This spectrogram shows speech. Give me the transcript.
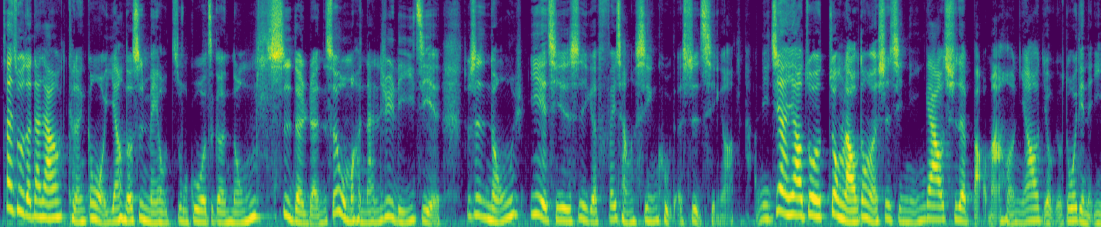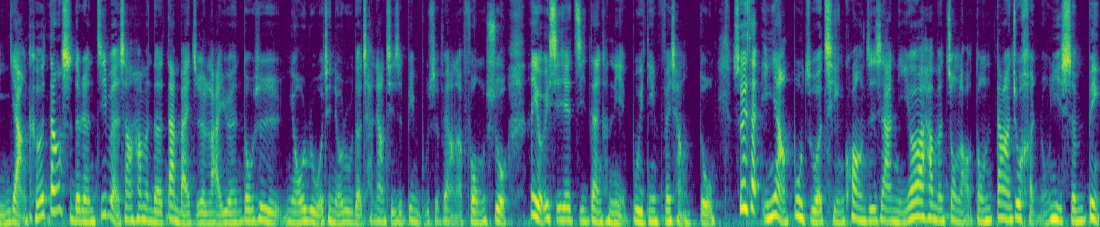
在座的大家可能跟我一样，都是没有做过这个农事的人，所以我们很难去理解，就是农业其实是一个非常辛苦的事情啊。你既然要做重劳动的事情，你应该要吃得饱嘛，哈，你要有有多一点的营养。可是当时的人基本上他们的蛋白质的来源都是牛乳，而且牛乳的产量其实并不是非常的丰硕。那有一些些鸡蛋可能也不一定非常多。所以在营养不足的情况之下，你又要他们种劳动，当然就很容易生病。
